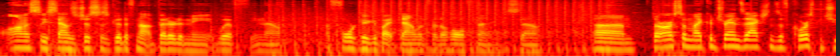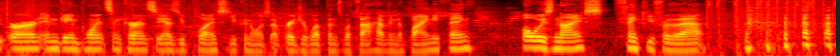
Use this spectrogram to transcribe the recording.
honestly sounds just as good, if not better, to me with you know a four gigabyte download for the whole thing. So um, there are some microtransactions, of course, but you earn in-game points and currency as you play, so you can always upgrade your weapons without having to buy anything. Always nice. Thank you for that.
